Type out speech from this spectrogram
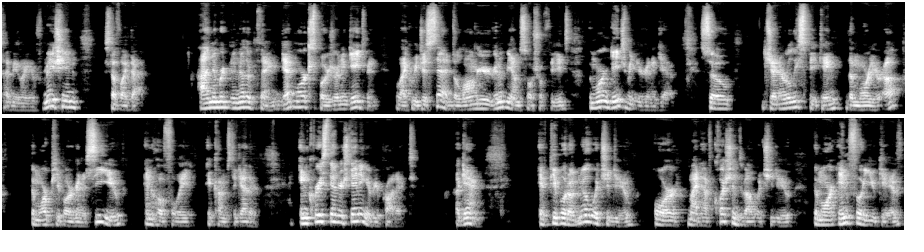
typing in information, stuff like that. Uh, number another thing, get more exposure and engagement like we just said, the longer you're going to be on social feeds, the more engagement you're going to get. So generally speaking, the more you're up, the more people are going to see you, and hopefully it comes together. Increase the understanding of your product. Again, if people don't know what you do or might have questions about what you do, the more info you give,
